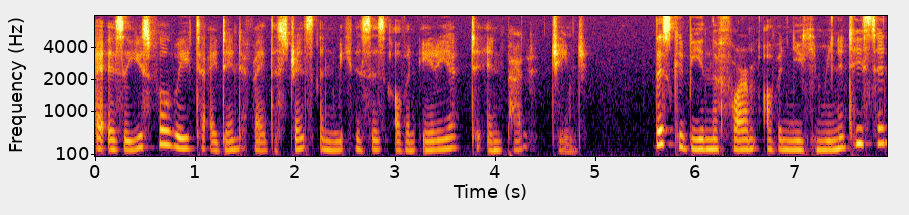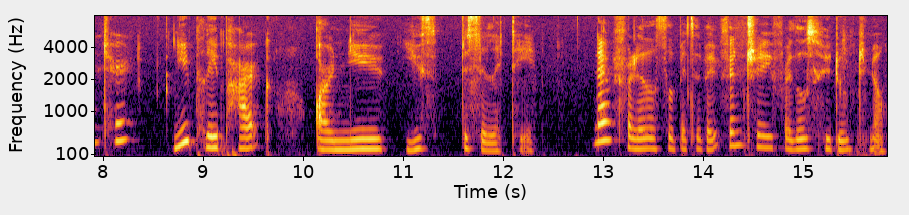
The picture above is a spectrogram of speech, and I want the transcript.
It is a useful way to identify the strengths and weaknesses of an area to impact change. This could be in the form of a new community centre, new play park, or new youth facility. Now for a little bit about Fintry for those who don't know.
